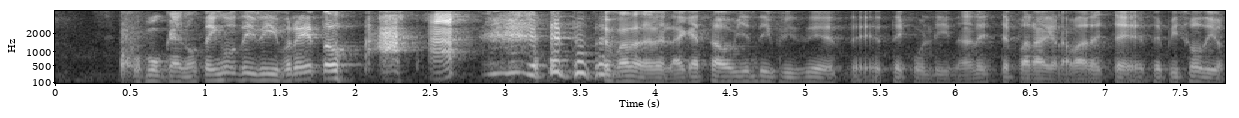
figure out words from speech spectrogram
como que no tengo ni libreto. Esta semana de verdad que ha estado bien difícil este, este coordinar este para grabar este, este episodio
